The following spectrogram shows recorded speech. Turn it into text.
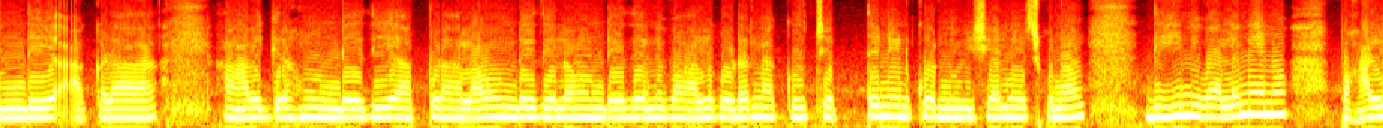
ఉంది అక్కడ ఆ విగ్రహం ఉండేది అప్పుడు అలా ఉండేది ఇలా ఉండేది అని వాళ్ళు కూడా నాకు చెప్తే నేను కొన్ని విషయాలు నేర్చుకున్నాను. దీనివల్ల నేను వాళ్ళ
